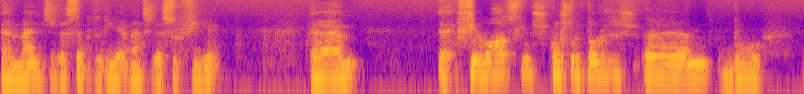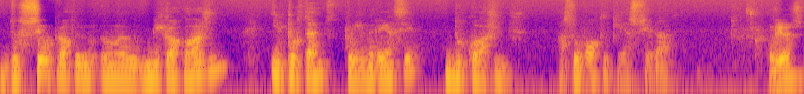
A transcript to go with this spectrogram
amantes da sabedoria, amantes da sofia, uh, uh, filósofos, construtores do, do seu próprio microcosmo e, portanto, por inerência, do cosmos à sua volta, que é a sociedade. Aliás,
